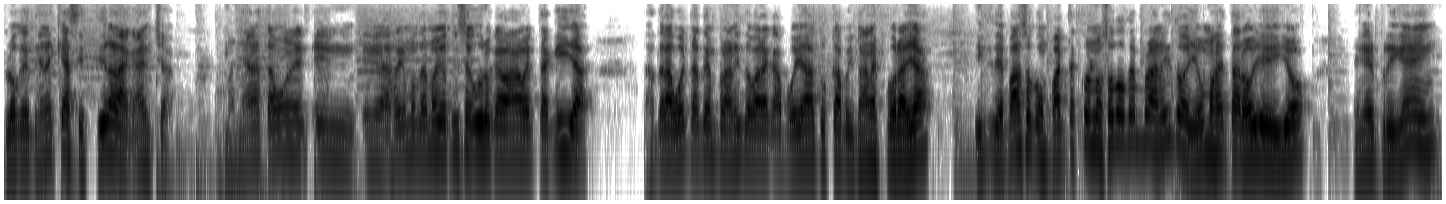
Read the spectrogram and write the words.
lo que tiene es que asistir a la cancha. Mañana estamos en, en, en la Raymond del Yo estoy seguro que van a haber taquilla. Date la vuelta tempranito para que apoyes a tus capitanes por allá. Y de paso, compartas con nosotros tempranito. Ahí vamos a estar, oye y yo, en el pregame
